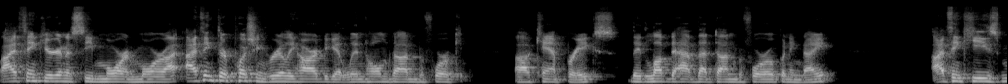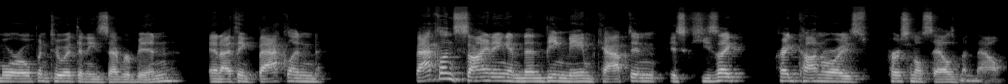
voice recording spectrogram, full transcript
I think you're going to see more and more. I, I, think they're pushing really hard to get Lindholm done before uh, camp breaks. They'd love to have that done before opening night. I think he's more open to it than he's ever been. And I think Backlund, Backlund signing and then being named captain is he's like Craig Conroy's personal salesman now.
